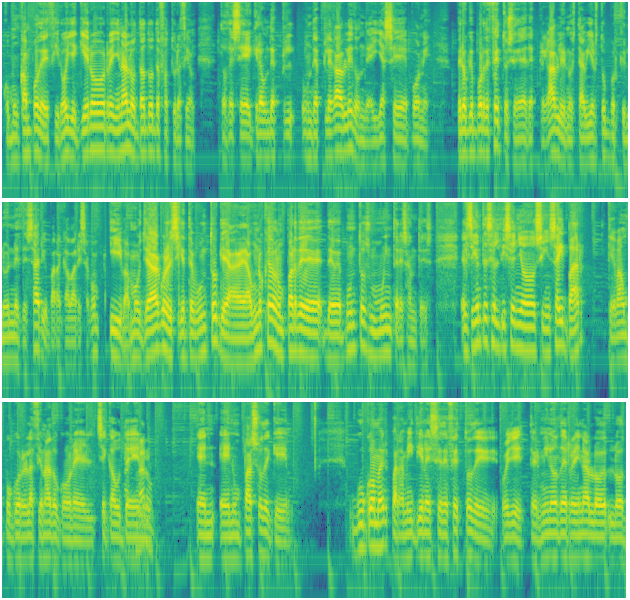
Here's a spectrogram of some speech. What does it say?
como un campo de decir, oye, quiero rellenar los datos de facturación. Entonces se crea un, desple un desplegable donde ahí ya se pone pero que por defecto ese desplegable no esté abierto porque no es necesario para acabar esa compra. Y vamos ya con el siguiente punto, que aún nos quedan un par de, de puntos muy interesantes. El siguiente es el diseño sin sidebar, que va un poco relacionado con el checkout en, claro. en, en un paso de que WooCommerce para mí tiene ese defecto de, oye, termino de rellenar los, los,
